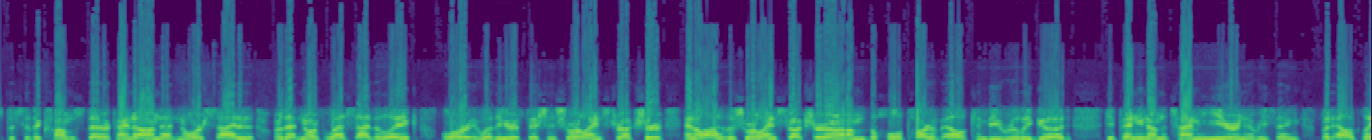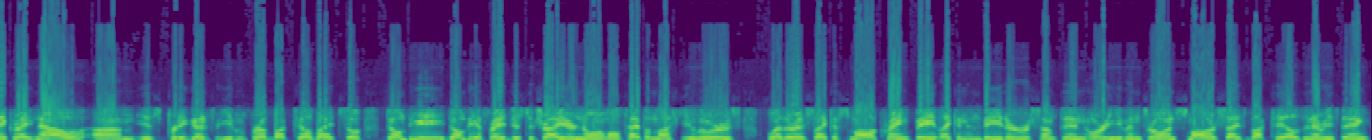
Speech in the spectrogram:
specific humps that are kind of on that north side or that northwest side of the lake, or whether you're fishing shoreline structure. And a lot of the shoreline structure um, the whole part of elk can be really good depending on the time of year and everything. But Elk Lake right now um, is pretty good for, even for a bucktail bite. So don't be don't be afraid just to try your normal type of musky lures, whether it's like a small crankbait like an invader or something, or even throwing smaller size bucktails and everything.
